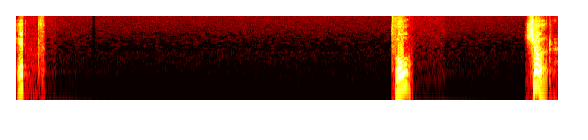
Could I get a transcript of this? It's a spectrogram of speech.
ett två kör!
